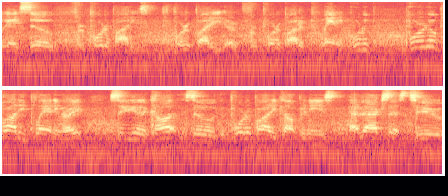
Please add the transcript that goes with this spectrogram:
Okay, so for porta potties, porta potty or for porta potty planning, porta porta potty planning, right? So you get a con- so the porta potty companies have access to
